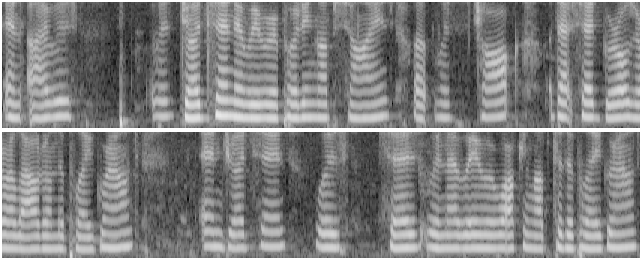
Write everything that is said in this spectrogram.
And I was with Judson and we were putting up signs uh, with chalk that said girls are allowed on the playground. And Judson was said when we were walking up to the playground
